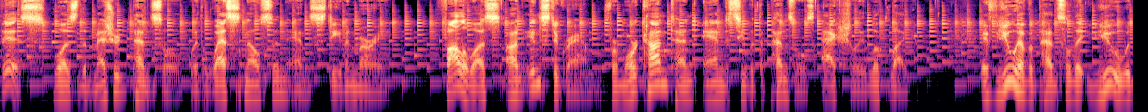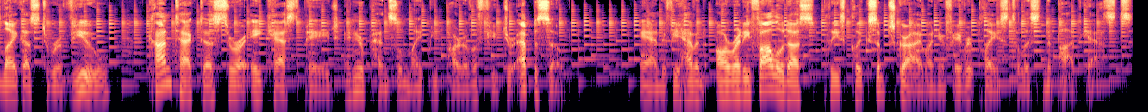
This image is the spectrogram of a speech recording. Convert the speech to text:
This was The Measured Pencil with Wes Nelson and Stephen Murray. Follow us on Instagram for more content and to see what the pencils actually look like. If you have a pencil that you would like us to review, contact us through our ACAST page and your pencil might be part of a future episode. And if you haven't already followed us, please click subscribe on your favorite place to listen to podcasts.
